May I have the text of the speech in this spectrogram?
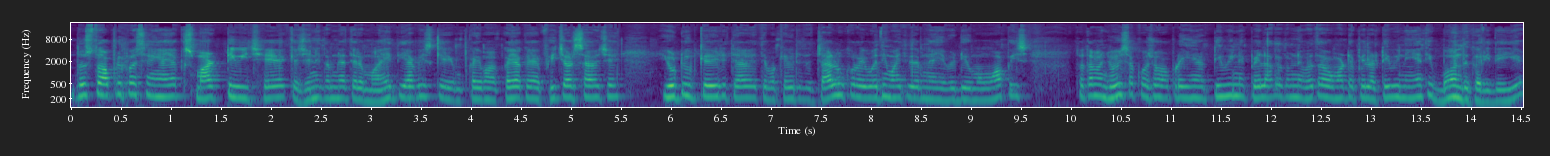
દોસ્તો આપણી પાસે અહીંયા એક સ્માર્ટ ટીવી છે કે જેની તમને અત્યારે માહિતી આપીશ કે કઈમાં કયા કયા ફીચર્સ આવે છે યુટ્યુબ કેવી રીતે આવે તેમાં કેવી રીતે ચાલુ કરો એ બધી માહિતી તમને અહીંયા વિડીયોમાં હું આપીશ તો તમે જોઈ શકો છો આપણે અહીંયા ટીવીને પહેલાં તો તમને બતાવવા માટે પહેલાં ટીવીને અહીંયાથી બંધ કરી દઈએ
